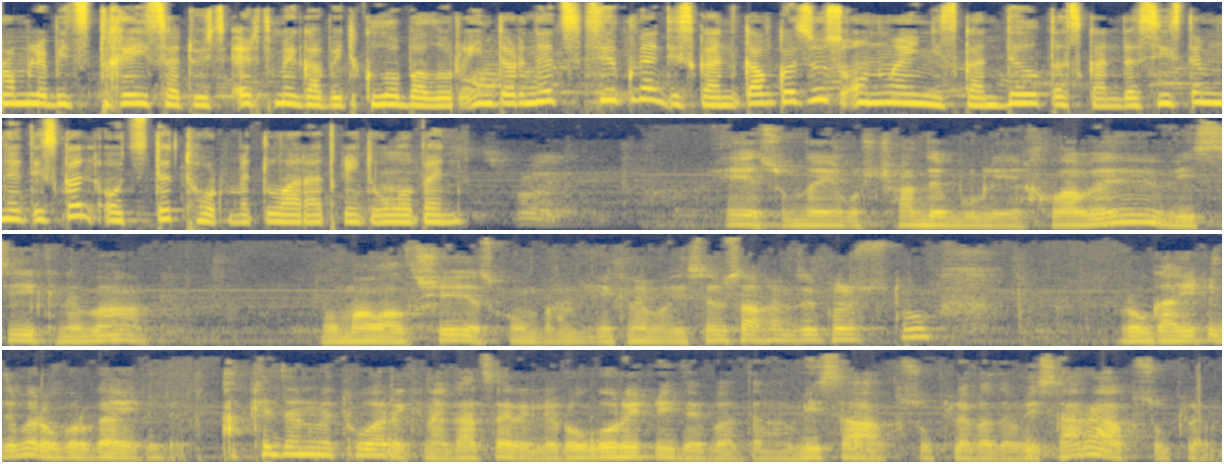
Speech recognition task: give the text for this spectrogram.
რომლებიც დღეისათვის 1 მეგაბიტ გლობალურ ინტერნეტს სილკნეტისგან, კავკაზოს ონლაინისგან, დელტასგან და სისტემნეტისგან 32 ლარად ყიდულობენ. ეს უნდა იყოს ჩადებული ახლავე, ვისი იქნება მომავალში ეს კომპანია იქნება ისევ სახელმწიფოს თუ რო გაიყიდება, როგორ გაიყიდება. აქედანვე თუ არ იქნა გაწერილი, როგორ იყიდება და ვის აქვს უფლება და ვის არ აქვს უფლება.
